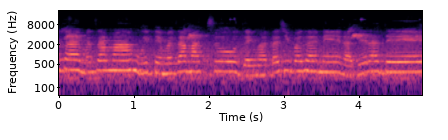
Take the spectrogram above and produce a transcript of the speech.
બધા મજામાં, હું તે મજામાં જ જય માતાજી બધાને. રાધે રાધે.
